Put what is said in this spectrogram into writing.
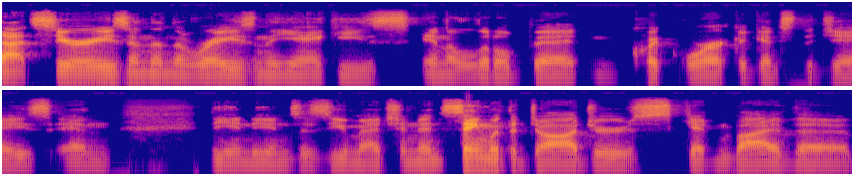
that series and then the Rays and the Yankees in a little bit. And quick work against the Jays and the Indians, as you mentioned, and same with the Dodgers getting by the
